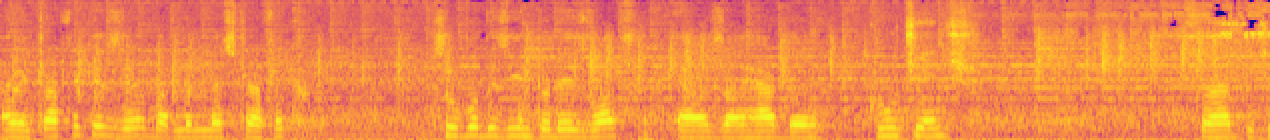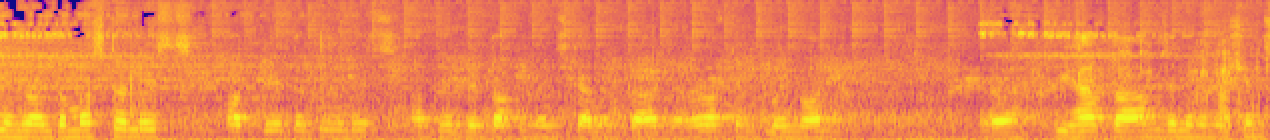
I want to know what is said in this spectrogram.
I mean traffic is there but little less traffic. Super busy in today's watch as I had the crew change. So I had to change all the muster lists update the crew lists update the documents cabin cards and a lot of things going on uh, we have the arms and ammunitions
